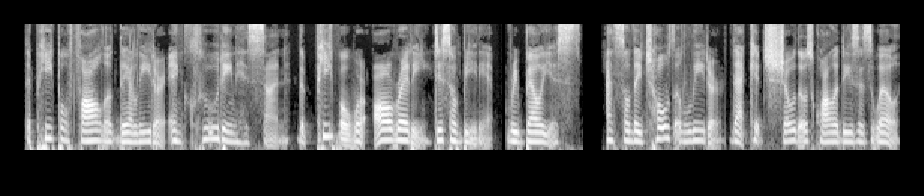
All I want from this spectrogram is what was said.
The people followed their leader, including his son. The people were already disobedient, rebellious, and so they chose a leader that could show those qualities as well,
